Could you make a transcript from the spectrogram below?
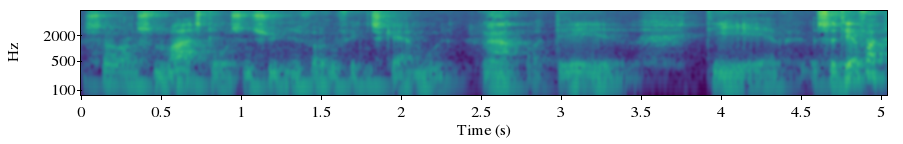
så var der så meget stor sandsynlighed for, at du fik en skærm ud. Ja. Og det, det er, så derfor,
